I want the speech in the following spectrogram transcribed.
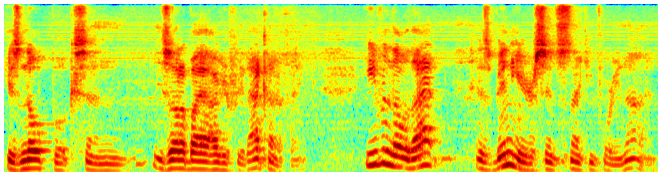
his notebooks and his autobiography, that kind of thing. Even though that has been here since 1949,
